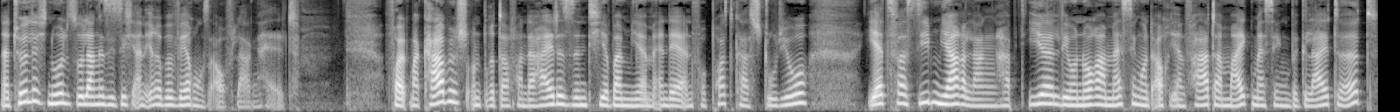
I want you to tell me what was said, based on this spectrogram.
Natürlich nur, solange sie sich an ihre Bewährungsauflagen hält. Volkmar Kabisch und Britta von der Heide sind hier bei mir im NDR Info Podcast Studio. Jetzt fast sieben Jahre lang habt ihr Leonora Messing und auch ihren Vater Mike Messing begleitet.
